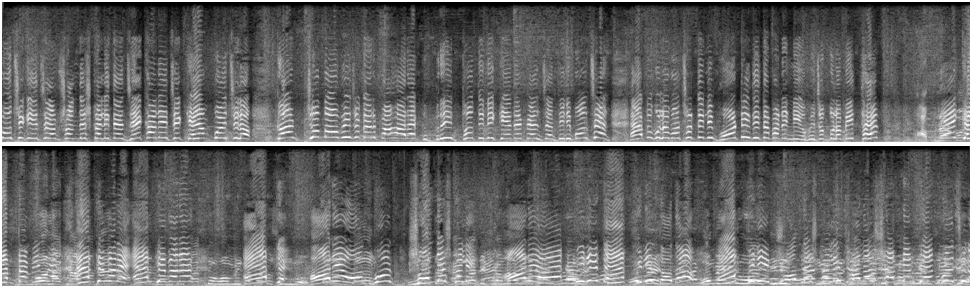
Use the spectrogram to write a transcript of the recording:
পৌঁছে গিয়েছিলাম সন্দেশখালীতে যেখানে যে ক্যাম্প হয়েছিল কার্যত অভিযোগের পাহাড় এক বৃদ্ধ তিনি কেঁদে ফেলছেন তিনি বলছেন এতগুলো বছর তিনি ভোটই দিতে পারেননি অভিযোগগুলো মিথ্যে আপনার এই কথা ক্যাম্পটা শুনব নাকি মিথ্যে আমাদের একেবারে একেবারে ভূমিকা কথা একে- শুনব? আরে অদ্ভুত সন্দেশখালী আরে এক মিনিট এক মিনিট দাদা এক মিনিট সন্দেশখালী থানার সামনে ক্যাম্প হয়েছিল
